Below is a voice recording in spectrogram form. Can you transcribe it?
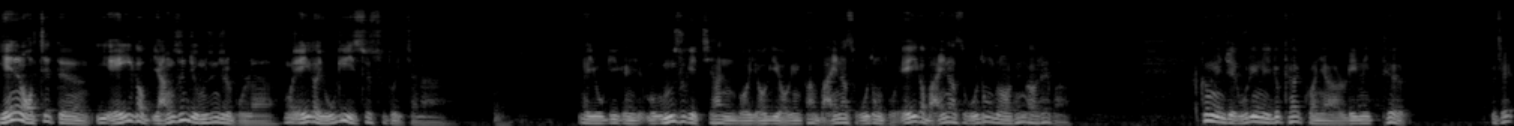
얘는 어쨌든 이 a가 양수인지 음수인지를 몰라. 뭐 a가 여기 있을 수도 있잖아. 그러니까 여기가 뭐 음수겠지 한 뭐 여기 여기니까 한 마이너스 5 정도. a가 마이너스 5 정도라고 생각을 해봐. 그럼 이제 우리는 이렇게 할 거냐? 리미트 그지?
